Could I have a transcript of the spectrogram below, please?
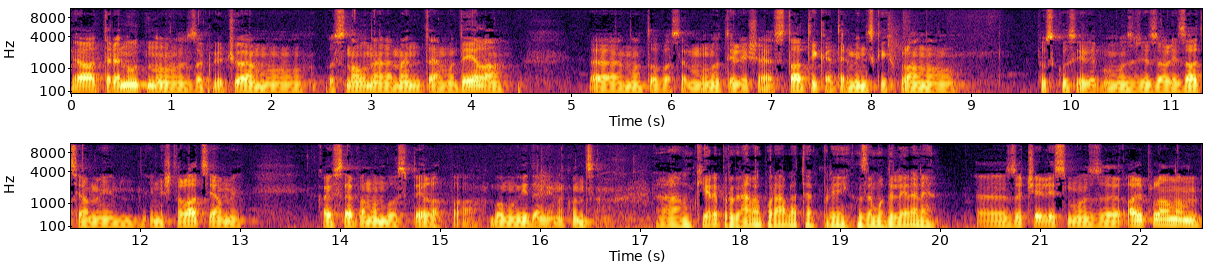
Ja, trenutno zaključujemo osnovne elemente modela, e, no to pa se bomo lotili še statike, terminskih planov, poskusili bomo z vizualizacijami in inštalacijami kaj vse pa nam bo uspelo, pa bomo videli na koncu. Um, Kje programe uporabljate pri, za modeliranje? E, začeli smo z Alplanom,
